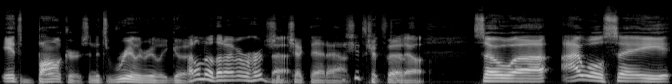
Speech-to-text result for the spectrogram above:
it's bonkers and it's really, really good. I don't know that I've ever heard should that. check that You out. should It's check that out. So uh, I will say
